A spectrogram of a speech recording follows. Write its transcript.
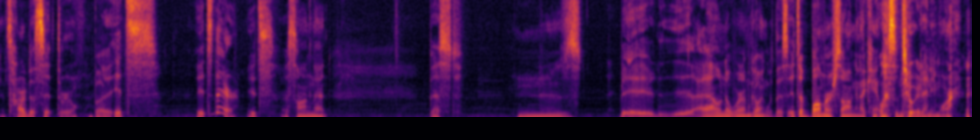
it's hard to sit through. But it's it's there. It's a song that best is I don't know where I'm going with this. It's a bummer song and I can't listen to it anymore.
